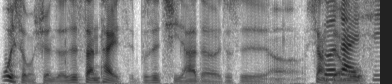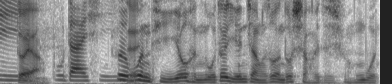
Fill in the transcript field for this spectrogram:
为什么选择是三太子，不是其他的就是呃，象征物？对啊，布袋戏。这个问题也有很，我在演讲的时候，很多小孩子喜欢问，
